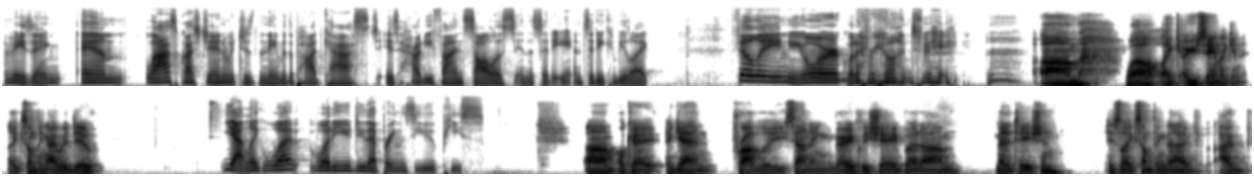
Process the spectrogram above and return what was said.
Amazing. And last question, which is the name of the podcast, is how do you find solace in the city? And city can be like Philly, New York, whatever you want it to be. Um, well, like are you saying like an like something I would do? Yeah, like what what do you do that brings you peace? Um, okay, again, probably sounding very cliche, but um, meditation is like something that I've I've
